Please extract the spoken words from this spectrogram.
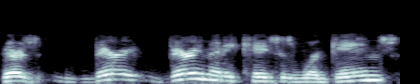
There's very, very many cases where games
